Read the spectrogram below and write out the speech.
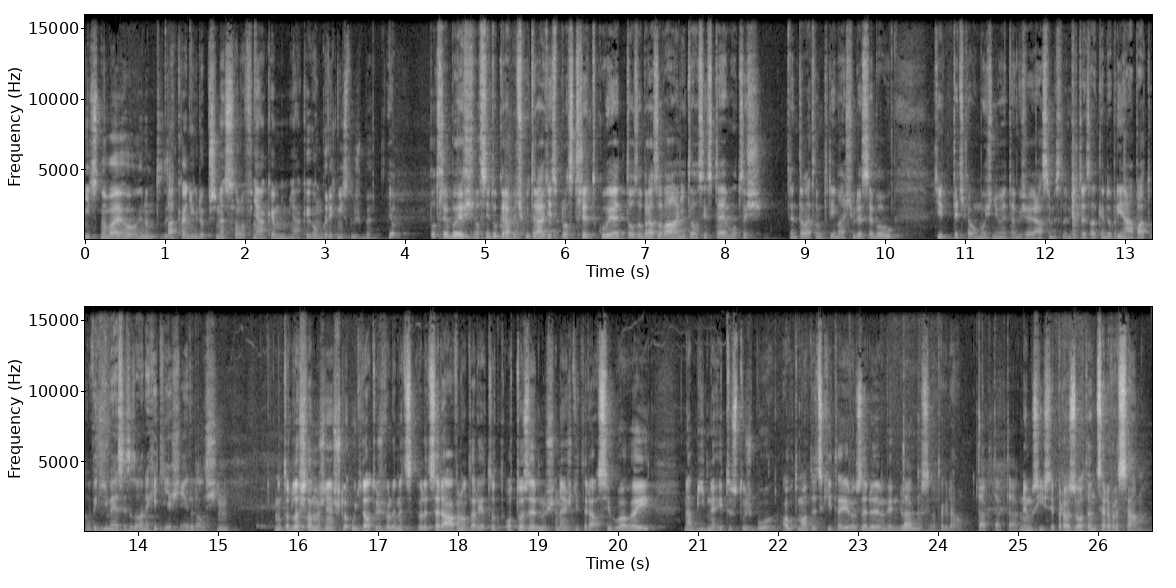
nic nového, jenom to teďka tak. někdo přinesl v nějakém, nějaké konkrétní službě. Jo, potřebuješ vlastně tu krabičku, která ti zprostředkuje to zobrazování toho systému, což ten telefon, který máš všude sebou, ti teďka umožňuje. Takže já si myslím, že to je celkem dobrý nápad. Uvidíme, jestli se toho nechytí ještě někdo další. Hmm. No tohle šlo možná šlo udělat už velice, velice dávno, tady je to o to zjednodušené, že teda asi Huawei nabídne i tu službu automaticky tady rozjedujeme Windows tak. a tak dále. Tak, tak, tak. Nemusíš si provozovat ten server sám.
